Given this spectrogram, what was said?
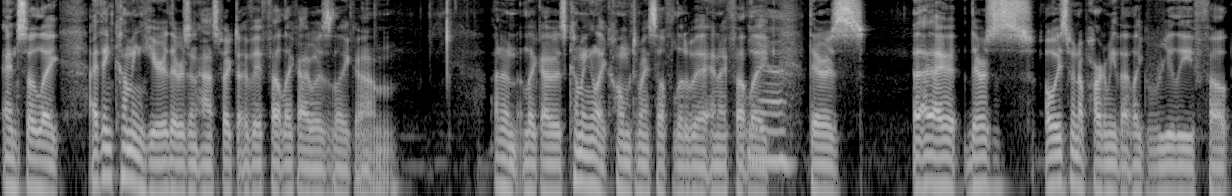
and so like I think coming here there was an aspect of it felt like I was like um I don't know like I was coming like home to myself a little bit and I felt like Yeah. there's I, there's always been a part of me that like really felt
